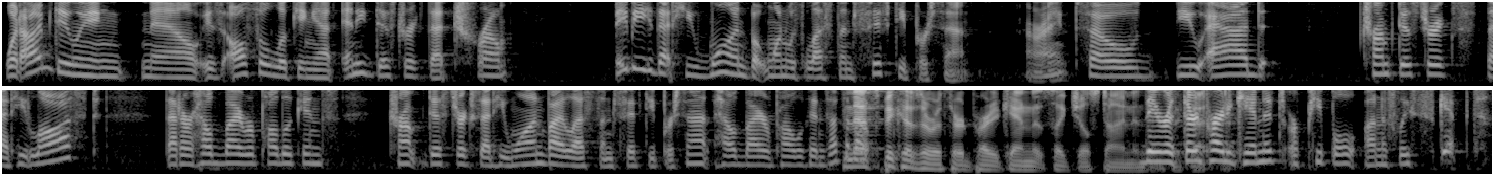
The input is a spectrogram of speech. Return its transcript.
what I'm doing now is also looking at any district that Trump maybe that he won, but won with less than 50%. All right. So you add Trump districts that he lost that are held by Republicans Trump districts that he won by less than 50% held by Republicans. That's And that's because there were third party candidates like Jill Stein. And they things were third that. party candidates or people honestly skipped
